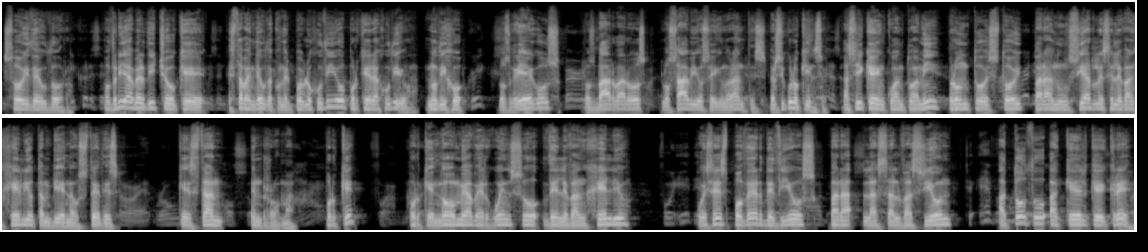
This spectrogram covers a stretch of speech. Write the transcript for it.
soy deudor. Podría haber dicho que estaba en deuda con el pueblo judío porque era judío. No dijo los griegos, los bárbaros, los sabios e ignorantes. Versículo 15. Así que en cuanto a mí, pronto estoy para anunciarles el Evangelio también a ustedes que están en Roma. ¿Por qué? Porque no me avergüenzo del Evangelio pues es poder de Dios para la salvación a todo aquel que cree,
